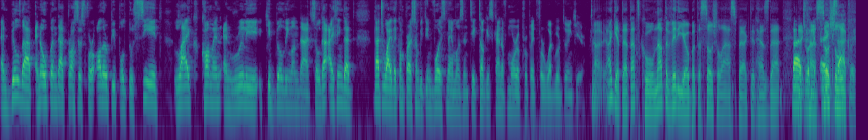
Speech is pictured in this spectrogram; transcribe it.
and build up and open that process for other people to see it, like, comment, and really keep building on that. So that I think that that's why the comparison between voice memos and TikTok is kind of more appropriate for what we're doing here. I get that. That's cool. Not the video, but the social aspect. It has that, that kind of social exactly.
